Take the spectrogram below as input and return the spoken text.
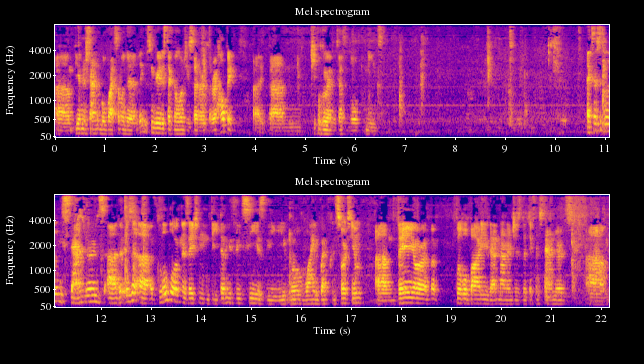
um, be understandable by some of the latest and greatest technologies that are, that are helping uh, um, people who have accessible needs. Accessibility standards. Uh, there is a, a, global organization, the W3C is the World Wide Web Consortium. Um, they are a, a, global body that manages the different standards. Um,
